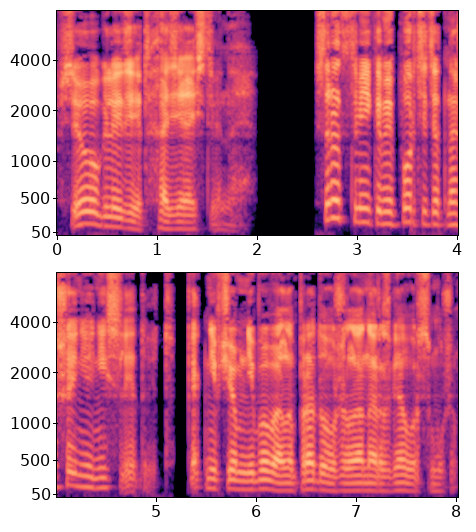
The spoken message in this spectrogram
«Все углядит, хозяйственное». С родственниками портить отношения не следует. Как ни в чем не бывало, продолжила она разговор с мужем.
